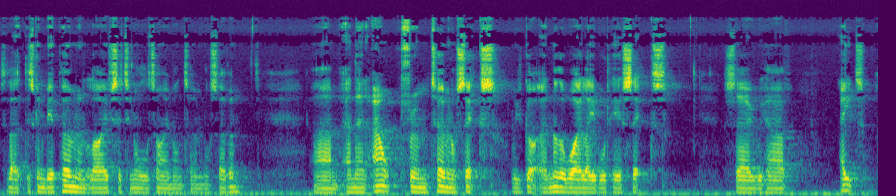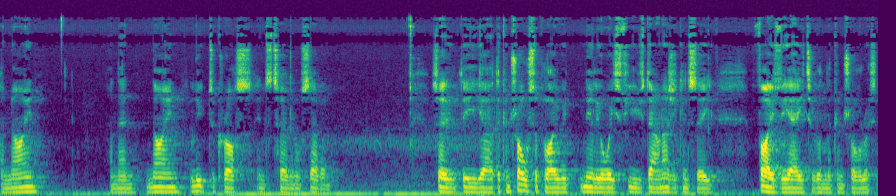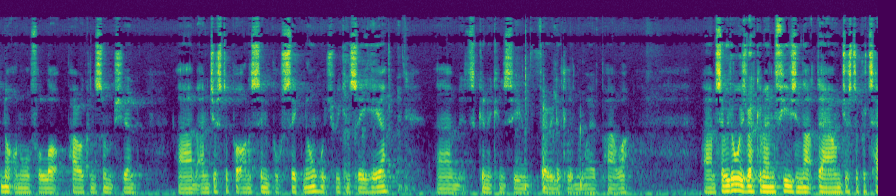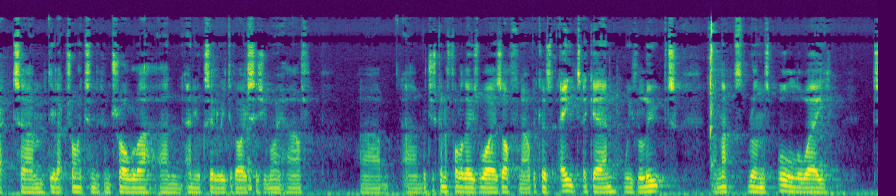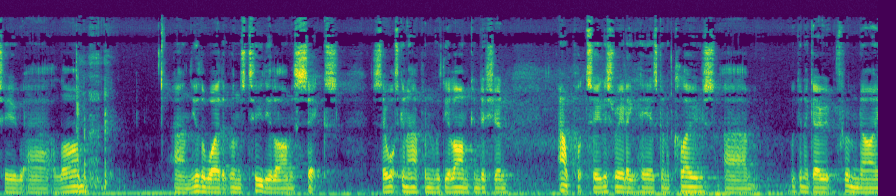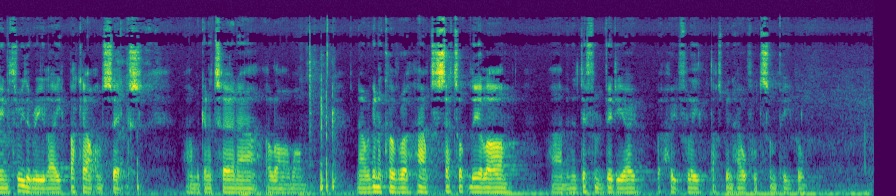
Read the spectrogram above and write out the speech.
So that there's going to be a permanent live sitting all the time on terminal 7. Um, and then out from terminal 6, we've got another wire labelled here 6. So we have 8 and 9 and then 9 looped across into terminal 7. So the, uh, the control supply we nearly always fuse down, as you can see, 5 VA to run the controller. It's not an awful lot power consumption. Um, and just to put on a simple signal, which we can see here, um, it's going to consume very little in the way of power. Um, so we'd always recommend fusing that down just to protect um, the electronics in the controller and any auxiliary devices you might have. Um, and we're just going to follow those wires off now because 8 again we've looped and that runs all the way to our alarm. And the other wire that runs to the alarm is 6 so what's going to happen with the alarm condition? Output 2 this relay here is going to close. Um, we're going to go from 9 through the relay back out on 6 and we're going to turn our alarm on. Now we're going to cover how to set up the alarm um, in a different video, but hopefully that's been helpful to some people.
